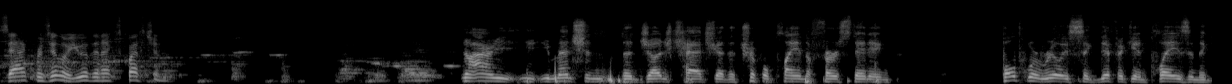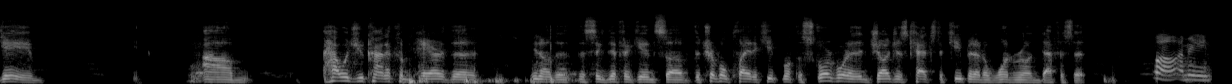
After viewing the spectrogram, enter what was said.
Zach Braziller, you have the next question. You know, Aaron, you, you mentioned the judge catch. You had the triple play in the first inning. Both were really significant plays in the game. Um, how would you kind of compare the, you know, the the significance of the triple play to keep them off the scoreboard and the judge's catch to keep it at a one-run deficit? Well, I mean,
